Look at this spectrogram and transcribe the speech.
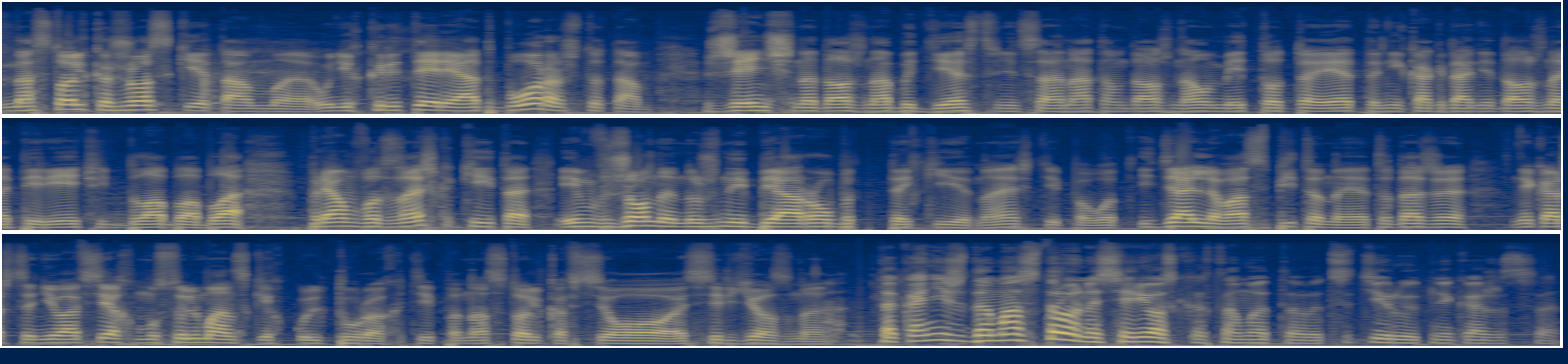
настолько жесткие там э, у них критерии отбора, что там женщина должна быть девственницей, она там должна уметь то-то и это, никогда не должна перечить, бла-бла-бла. Прям вот, знаешь, какие-то им в жены нужны биороботы такие, знаешь, типа вот идеально воспитанные. Это даже, мне кажется, не во всех мусульманских культурах, типа настолько все серьезно. Так они же домострой на серьезках там это цитируют, мне кажется.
